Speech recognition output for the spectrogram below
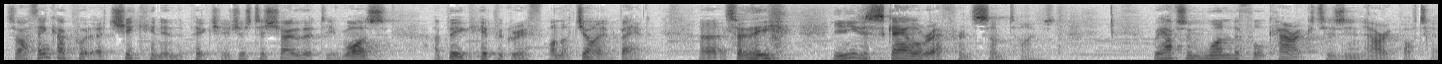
So I think I put a chicken in the picture just to show that it was a big hippogriff on a giant bed. Uh, so the, you need a scale reference sometimes. We have some wonderful characters in Harry Potter,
